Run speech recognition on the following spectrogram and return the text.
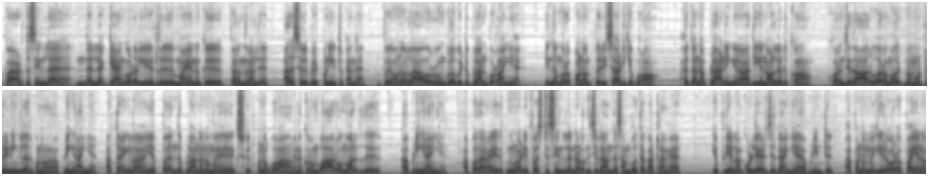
இப்போ அடுத்த சீனில் இந்த கேங்கோட லீடரு மயனுக்கு பிறந்த நாள். அதை செலிப்ரேட் பண்ணிக்கிட்டு இருக்காங்க. இப்போ இவனுங்களாம் ஒரு ரூம்குள்ளே போயிட்டு பிளான் போடுறாங்க. இந்த முறை பணம் பெருசாக அடிக்க போகிறோம் அதுக்கான பிளானிங்கும் அதிக நாள் எடுக்கும். குறைஞ்சது ஆறு வாரமாக நம்ம ட்ரைனிங்கில் இருக்கணும் அப்படிங்கிறாங்க. மற்றவங்களாம் எப்போ இந்த பிளானை நம்ம எக்ஸிக்யூட் பண்ண போகிறோம் எனக்கு ரொம்ப ஆர்வமாக இருக்குது அப்படிங்கிறாங்க. அப்போ தாங்க இதுக்கு முன்னாடி ஃபஸ்ட்டு சீனில் நடந்துச்சுல அந்த சம்பவத்தை காட்டுறாங்க. எப்படியெல்லாம் கொள்ளையடிச்சிருக்காங்க அப்படின்ட்டு. அப்போ நம்ம ஹீரோவோட பையனை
